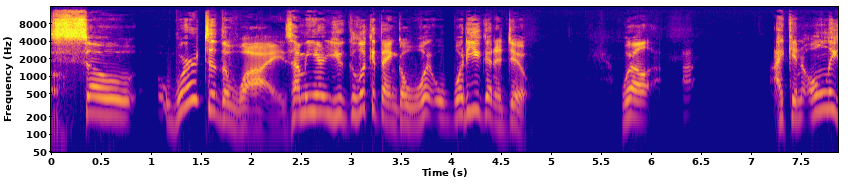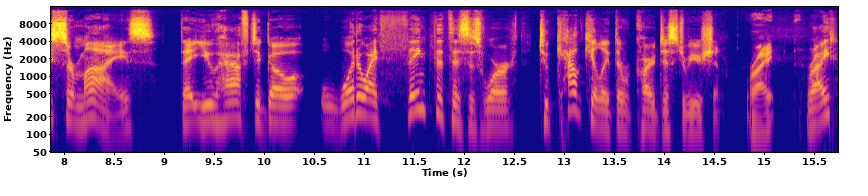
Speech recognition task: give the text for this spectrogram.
So, word to the wise. I mean, you, you look at that and go, "What? What are you going to do?" Well, I- I can only surmise that you have to go. What do I think that this is worth to calculate the required distribution? Right. Right.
